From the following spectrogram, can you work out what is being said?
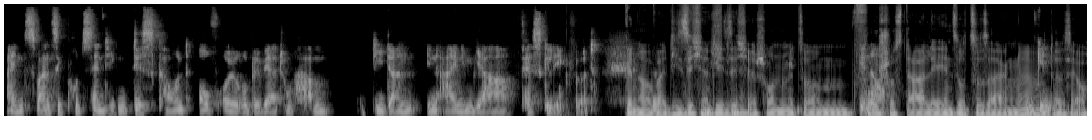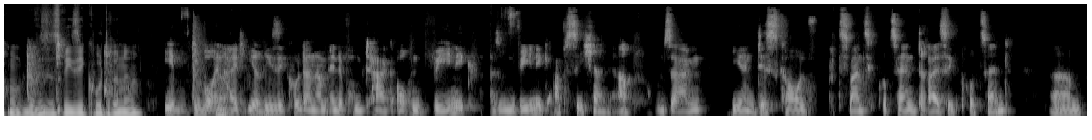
einen 20-prozentigen Discount auf eure Bewertung haben die dann in einem Jahr festgelegt wird. Genau, weil die sichern die sich ja schon mit so einem genau. Vorschussdarlehen sozusagen. Ne? Und da ist ja auch ein gewisses Risiko drin. Ne? Eben, die wollen ja. halt ihr Risiko dann am Ende vom Tag auch ein wenig, also ein wenig absichern, ja, und sagen, hier ein Discount 20 Prozent, 30 Prozent. Ähm,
